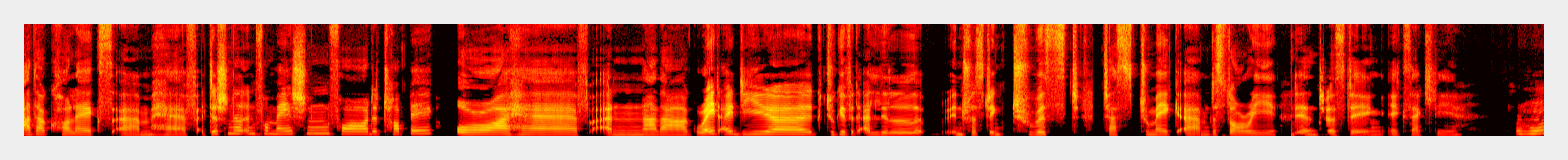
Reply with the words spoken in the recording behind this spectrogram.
other colleagues um, have additional information for the topic or have another great idea to give it a little interesting twist just to make um, the story interesting. Exactly. Mm-hmm.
